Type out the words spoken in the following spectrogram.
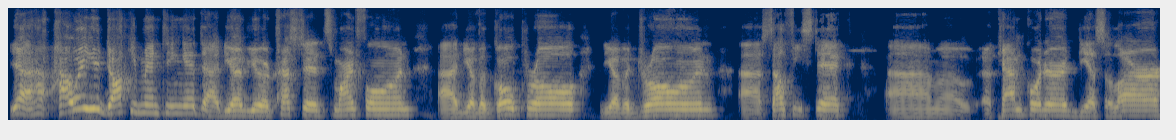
Yeah, how are you documenting it? Uh, do you have your trusted smartphone? Uh, do you have a GoPro? Do you have a drone, uh, selfie stick, um, a, a, camcorder, DSLR?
